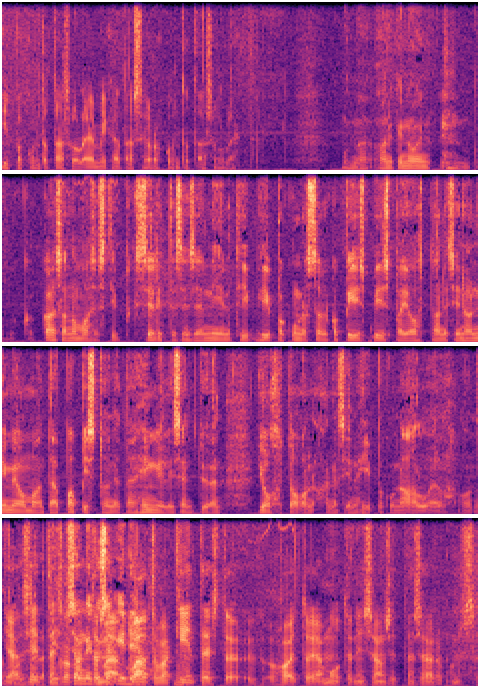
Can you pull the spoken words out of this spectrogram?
hiippakuntatasolle ja mikä taas seurakuntatasolle. Mä ainakin noin kansanomaisesti selittäisin sen niin, että hiippakunnassa, joka piis, piispa johtaa, niin siinä on nimenomaan tämä papiston ja tämä hengellisen työn johto on aina siinä hiippakunnan alueella. On, ja on sitten koko se on tämä niin valtava kiinteistöhoito ja muuta, niin se on sitten seurakunnassa,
